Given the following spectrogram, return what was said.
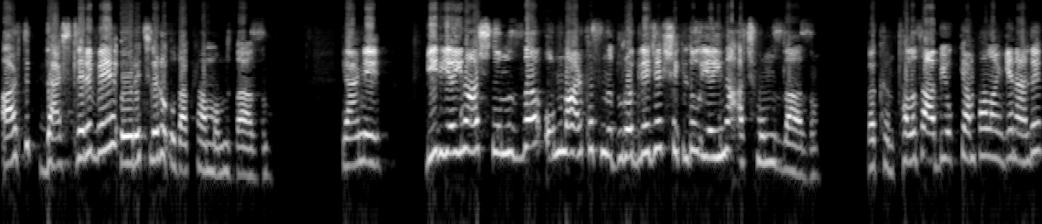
artık derslere ve öğretilere odaklanmamız lazım. Yani bir yayını açtığımızda onun arkasında durabilecek şekilde o yayını açmamız lazım. Bakın Talat abi yokken falan genelde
